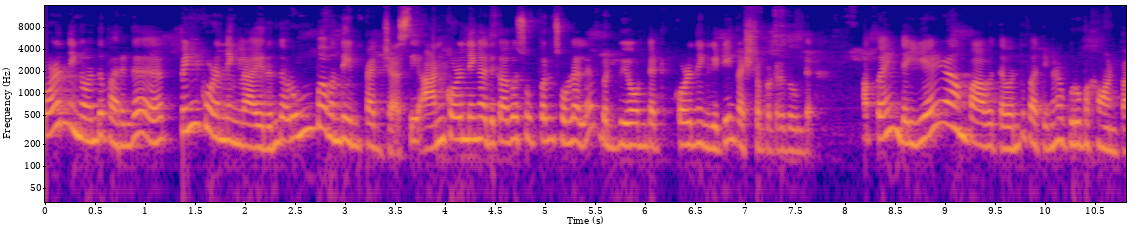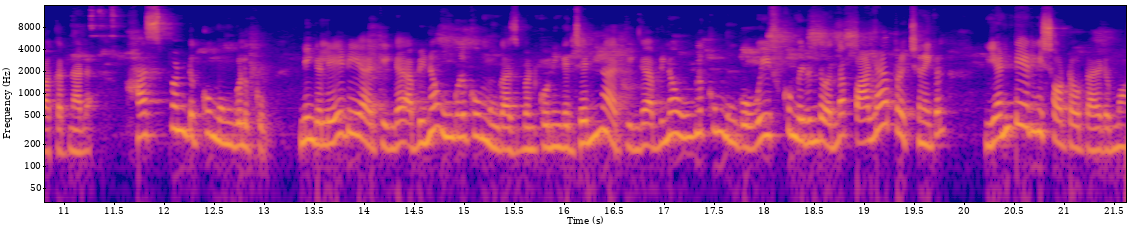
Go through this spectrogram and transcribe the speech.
குழந்தைங்க வந்து பாருங்கள் பெண் குழந்தைங்களாக இருந்து ரொம்ப வந்து இம்பேக்ட் ஜாஸ்தி. ஆண் குழந்தைங்க அதுக்காக சூப்பர்னு சொல்லலை பட் பியாண்ட் தட் குழந்தைங்ககிட்டையும் கஷ்டப்படுறது உண்டு. அப்போ இந்த ஏழாம் பாவத்தை வந்து பார்த்திங்கன்னா குரு பகவான் பார்க்கறதுனால ஹஸ்பண்டுக்கும் உங்களுக்கும் நீங்கள் லேடியாக இருக்கீங்க அப்படின்னா உங்களுக்கும் உங்கள் ஹஸ்பண்ட்க்கும் நீங்கள் ஜென்னாக இருக்கீங்க அப்படின்னா உங்களுக்கும் உங்கள் ஒய்ஃப்க்கும் இருந்து வந்தால் பல பிரச்சனைகள் என்டையர்லி சார்ட் அவுட் ஆகிடுமா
